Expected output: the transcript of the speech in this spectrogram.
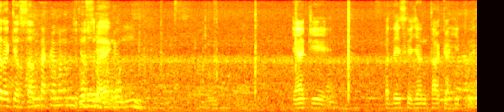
तरह के सब दुरुस्त रहेंगे। यहाँ की प्रदेश की जनता का हित में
